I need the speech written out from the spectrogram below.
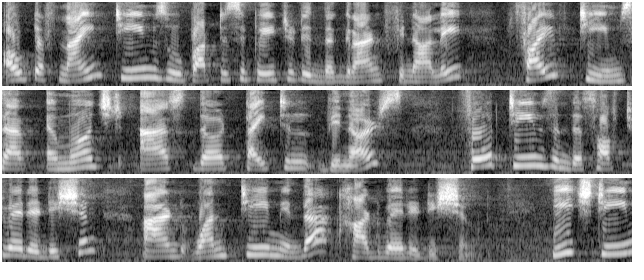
out of nine teams who participated in the grand finale, five teams have emerged as the title winners, four teams in the software edition, and one team in the hardware edition. Each team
